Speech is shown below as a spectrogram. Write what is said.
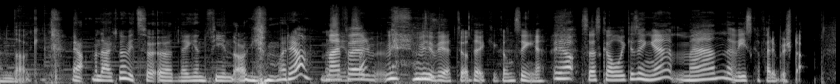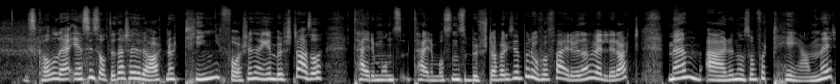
en dag. Ja, Men det er ikke noe vits å ødelegge en fin dag, Maria. Nei, for vi, vi vet jo at jeg ikke kan synge. ja, Så jeg skal ikke synge, men vi skal feire bursdag. vi skal det. Jeg syns alltid det er så rart når ting får sin egen bursdag. Altså termos, Termosens bursdag, eksempel. Hvorfor feirer vi den? Veldig rart. Men er det noe som fortjener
